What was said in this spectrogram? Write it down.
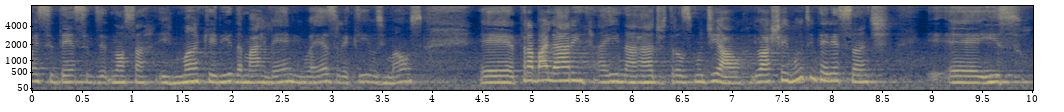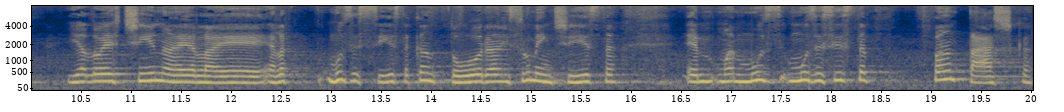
coincidência de nossa irmã querida Marlene Wesley aqui, os irmãos, é, trabalharem aí na Rádio Transmundial. Eu achei muito interessante é, isso. E a Loertina, ela é ela é musicista, cantora, instrumentista, é uma musicista fantástica.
